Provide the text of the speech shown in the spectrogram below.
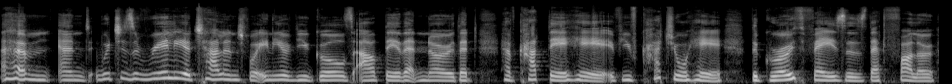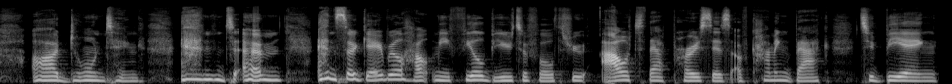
um, and which is a really a challenge for any of you girls out there that know that have cut their hair. If you've cut your hair, the growth phases that follow are daunting, and um, and so Gabriel helped me feel beautiful throughout that process of coming back to being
